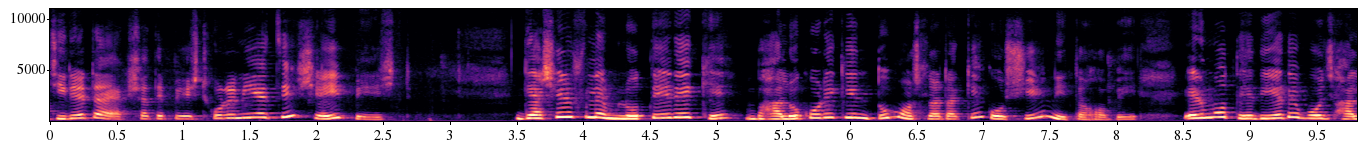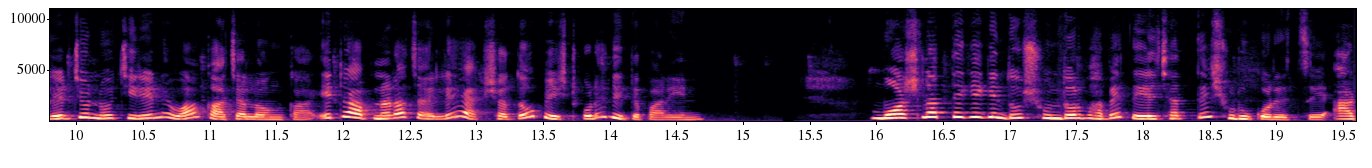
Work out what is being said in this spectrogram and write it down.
জিরেটা একসাথে পেস্ট করে নিয়েছি, সেই পেস্ট। গ্যাসের ফ্লেম লোতে রেখে ভালো করে কিন্তু মশলাটাকে কষিয়ে নিতে হবে। এর মধ্যে দিয়ে দেবো ঝালের জন্য চিড়ে নেওয়া কাঁচা লঙ্কা। এটা আপনারা চাইলে একসাথেও পেস্ট করে দিতে পারেন। মশলার থেকে কিন্তু সুন্দরভাবে তেল ছাড়তে শুরু করেছে আর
